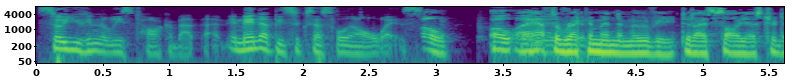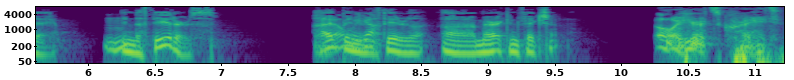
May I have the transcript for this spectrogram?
So you can at least talk about that. It may not be successful in all ways. Oh, oh, I have to is good. recommend a movie that I saw yesterday Mhm. in the theaters. I've been we in the theater, uh, American Fiction. Oh, I hear it's great.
